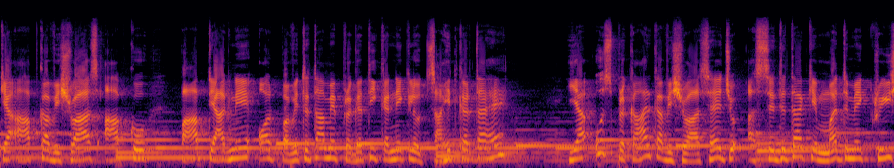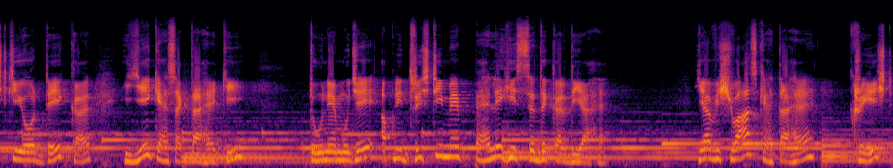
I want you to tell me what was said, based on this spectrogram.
क्या आपका विश्वास आपको पाप त्यागने और पवित्रता में प्रगति करने के लिए उत्साहित करता है? या उस प्रकार का विश्वास है जो असिद्धता के मध्य में क्रीस्ट की ओर देखकर ये कह सकता है कि, तूने मुझे अपनी दृष्टि में पहले ही सिद्ध कर दिया है। यह विश्वास कहता है, क्रिस्ट,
